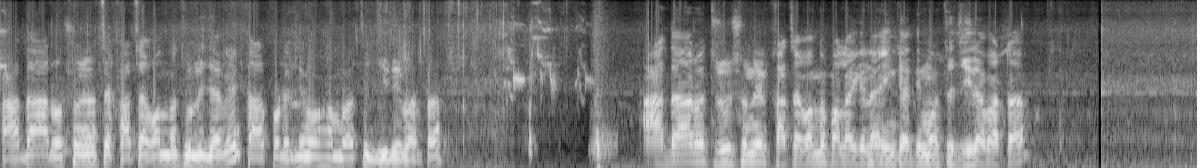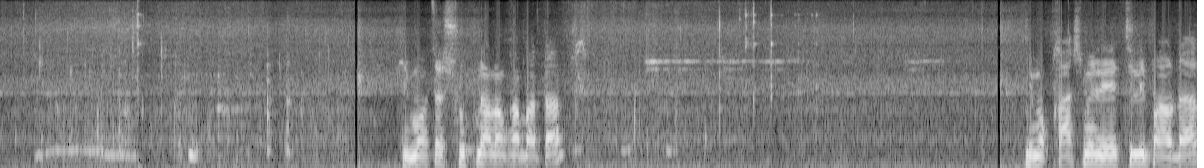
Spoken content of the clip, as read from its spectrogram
আদা আর রসুন হচ্ছে কাঁচা গন্ধ চলে যাবে। তারপরে দিব আমরা হচ্ছে জিরে বাটা। আদা আর হচ্ছে রসুনের কাঁচা গন্ধ পালা গেলে ইনকা দিব হচ্ছে জিরা বাটা। দিব হচ্ছে শুকনা লঙ্কা বাটা। দিব কাশ্মীর রেড চিলি পাউডার।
